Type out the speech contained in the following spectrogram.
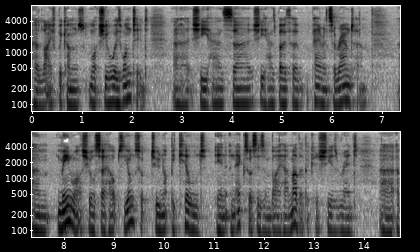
her life becomes what she always wanted. Uh, she has uh, she has both her parents around her. Um, meanwhile, she also helps Youngsuk to not be killed in an exorcism by her mother because she has read uh,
